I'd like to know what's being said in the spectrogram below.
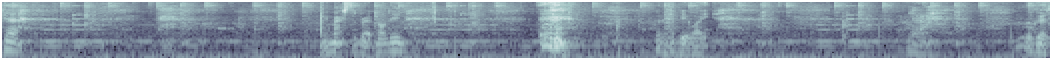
Uh, we matched the rep volume with a heavier weight. Yeah, all good.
